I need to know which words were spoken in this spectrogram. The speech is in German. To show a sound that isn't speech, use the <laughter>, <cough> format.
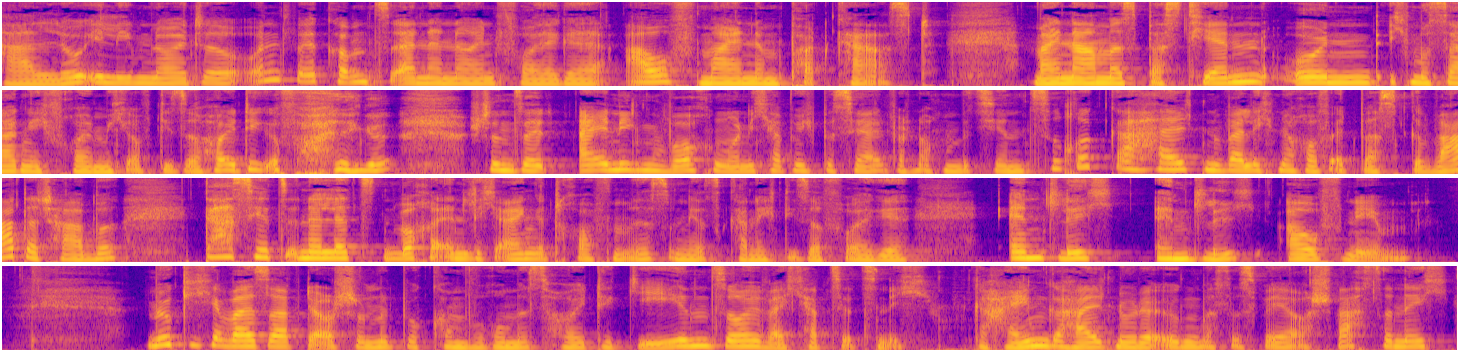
Hallo ihr lieben Leute und willkommen zu einer neuen Folge auf meinem Podcast. Mein Name ist Bastien und ich muss sagen, ich freue mich auf diese heutige <laughs> Folge schon seit einigen Wochen und ich habe mich bisher einfach noch ein bisschen zurückgehalten, weil ich noch auf etwas gewartet habe, das jetzt in der letzten Woche endlich eingetroffen ist und jetzt kann ich diese Folge endlich, endlich aufnehmen. Möglicherweise habt ihr auch schon mitbekommen, worum es heute gehen soll, weil ich habe es jetzt nicht geheim gehalten oder irgendwas, das wäre ja auch schwachsinnig.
